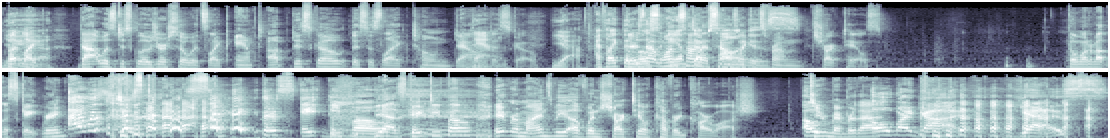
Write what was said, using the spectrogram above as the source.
But Yeah, like yeah. that was Disclosure, so it's like amped up disco. This is like toned down, Down. disco. yeah, I feel like the There's most that one song that sounds song like is... it's from Shark Tales. The one about the skate rink. I was just gonna say there's Skate Depot. Yeah, Skate Depot. It reminds me of when Shark Tale covered Car Wash. Do oh, you remember that? Oh my god, yes.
